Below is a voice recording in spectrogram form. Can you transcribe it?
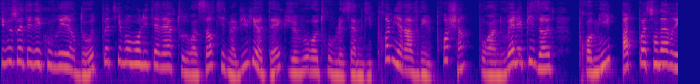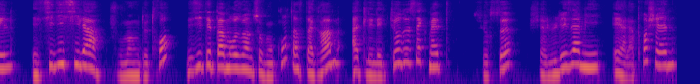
Si vous souhaitez découvrir d'autres petits moments littéraires tout droit sortis de ma bibliothèque, je vous retrouve le samedi 1er avril prochain pour un nouvel épisode. Promis, pas de poisson d'avril. Et si d'ici là, je vous manque de trop, n'hésitez pas à me rejoindre sur mon compte Instagram, at les lectures de. Sur ce, chalut les amis, et à la prochaine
